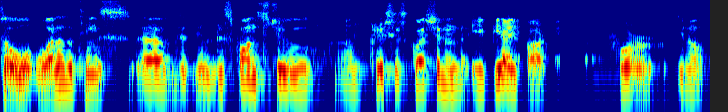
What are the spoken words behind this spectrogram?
So one of the things uh, in response to um, Chris's question on the API part, for you know,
